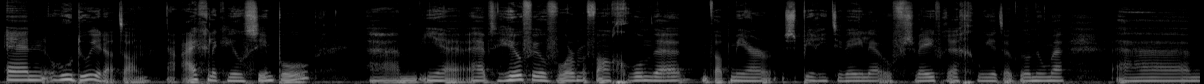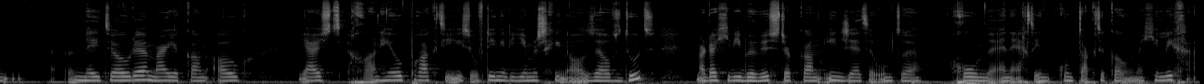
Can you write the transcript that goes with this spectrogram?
En hoe doe je dat dan? Nou, eigenlijk heel simpel. Um, je hebt heel veel vormen van gronden, wat meer spirituele of zweverig, hoe je het ook wil noemen, um, methode. Maar je kan ook juist gewoon heel praktisch of dingen die je misschien al zelfs doet, maar dat je die bewuster kan inzetten om te gronden en echt in contact te komen met je lichaam.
